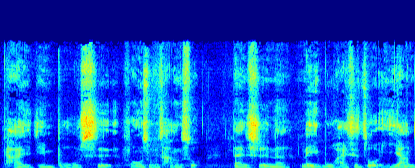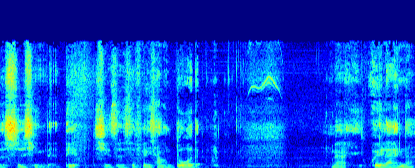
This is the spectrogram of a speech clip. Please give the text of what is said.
它已经不是风俗场所，但是呢内部还是做一样的事情的店，其实是非常多的。那未来呢，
